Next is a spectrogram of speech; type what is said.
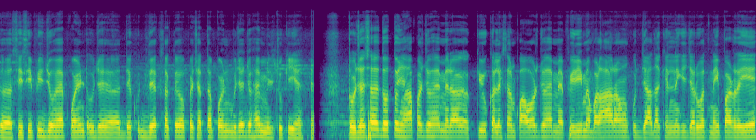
सीसीपी जो है पॉइंट मुझे देख देख सकते हो, पचहत्तर पॉइंट मुझे जो है मिल चुकी है। तो जैसा दोस्तों, यहाँ पर जो है मेरा क्यू कलेक्शन पावर जो है मैं फ्री में बढ़ा रहा हूँ। कुछ ज़्यादा खेलने की ज़रूरत नहीं पड़ रही है।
